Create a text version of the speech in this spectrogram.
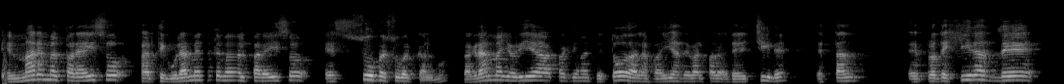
El mar en Valparaíso, particularmente en Valparaíso, es súper, súper calmo. La gran mayoría, prácticamente todas las bahías de, de Chile están eh, protegidas de,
